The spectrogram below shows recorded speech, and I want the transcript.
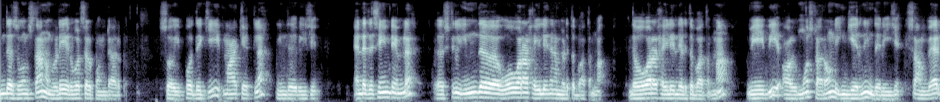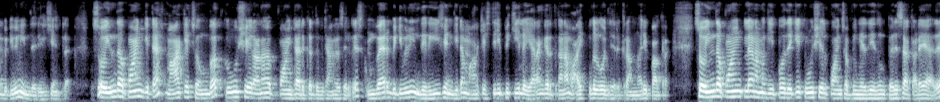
இந்த ஜோன்ஸ் தான் நம்மளுடைய ரிவர்சல் பாயிண்ட்டாக இருக்கும். ஸோ இப்போதைக்கு மார்க்கெட்டில் இந்த region and at the same டைமில் ஸ்டில் இந்த ஓவரால் ஹைலேருந்து நம்ம எடுத்து பார்த்தோம்னா இந்த ஓவரால் ஹைலேருந்து எடுத்து பார்த்தோம்னா மேபி ஆல்மோஸ்ட் அரௌண்ட் இங்கேருந்து இந்த ரீஜன் சம்வேர் பிட்வீன் இந்த ரீஜனில் ஸோ இந்த பாயிண்ட் கிட்ட மார்க்கெட்ஸ் ரொம்ப குரூஷியலான பாயிண்டாக இருக்கிறதுக்கு சான்சஸ் இருக்குது சம்வேர் பிட்வீன் இந்த ரீஜன் கிட்ட மார்க்கெட்ஸ் திருப்பி கீழே இறங்குறதுக்கான வாய்ப்புகள் கொஞ்சம் இருக்கிற மாதிரி பார்க்குறேன். ஸோ இந்த பாயிண்ட்ல நமக்கு இப்போதைக்கு குரூஷியல் பாயிண்ட்ஸ் அப்படிங்கிறது எதுவும் பெருசாக கிடையாது.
